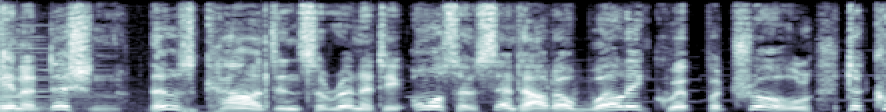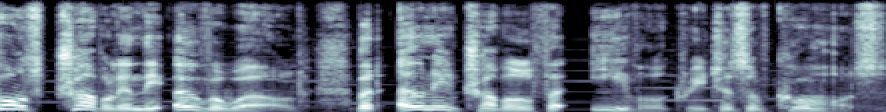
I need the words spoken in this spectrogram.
In addition, those cowards in Serenity also sent out a well-equipped patrol to cause trouble in the overworld, but only trouble for evil creatures, of course.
